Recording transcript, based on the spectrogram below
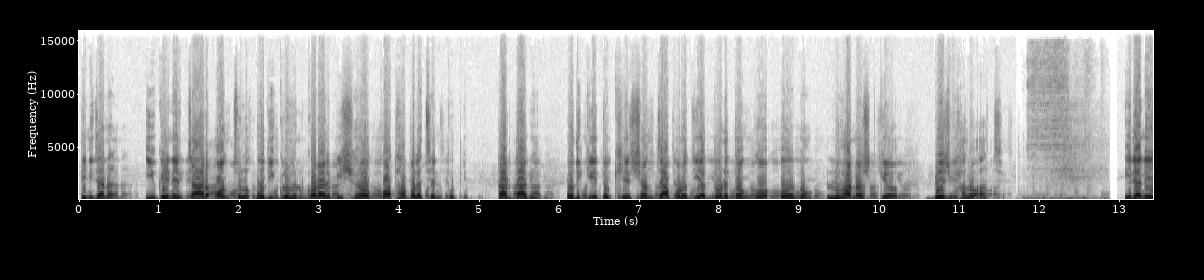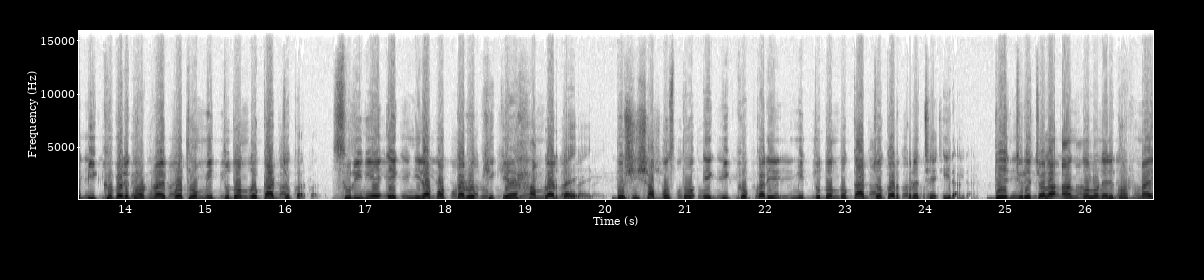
তিনি জানান, ইউক্রেনের চার অঞ্চল অধিগ্রহণ করার বিষয়েও কথা বলেছেন পুতিন। তার দাবি, অধিকৃত খেরসন জাপরোজিয়া দনেতঙ্গ ও এবং লুহানস্কেও বেশ ভালো আছে। ইরানে বিক্ষোভের ঘটনায় প্রথম মৃত্যুদণ্ড কার্যকর। ছুরি নিয়ে এক নিরাপত্তা রক্ষীকে হামলার দায়ে দোষী সাব্যস্ত এক বিক্ষোভকারীর মৃত্যুদণ্ড কার্যকর করেছে ইরান। দেশ জুড়ে চলা আন্দোলনের ঘটনায়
